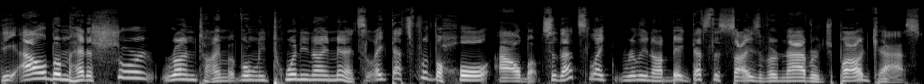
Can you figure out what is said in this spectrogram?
The album had a short runtime of only 29 minutes. Like, that's for the whole album. So that's like really not big. That's the size of an average podcast.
